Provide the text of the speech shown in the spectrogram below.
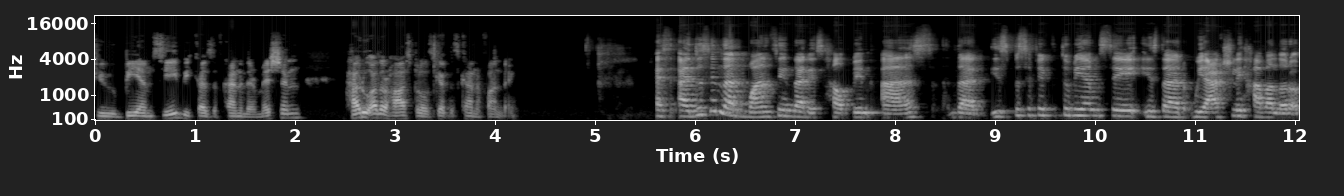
to BMC because of kind of their mission? How do other hospitals get this kind of funding? I do think that one thing that is helping us that is specific to BMC is that we actually have a lot of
